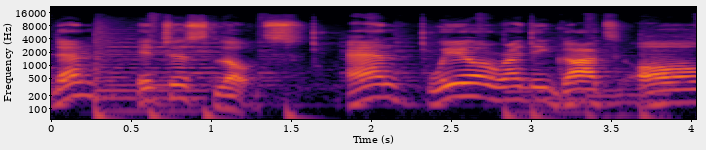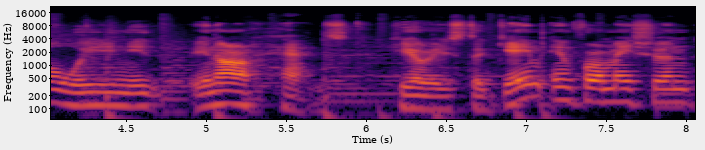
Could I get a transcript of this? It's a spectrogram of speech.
Then it just loads, and we already got all we need in our hands. Here is the game information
